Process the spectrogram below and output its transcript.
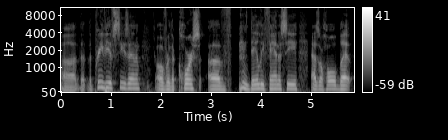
uh, the, the previous season over the course of daily fantasy as a whole but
